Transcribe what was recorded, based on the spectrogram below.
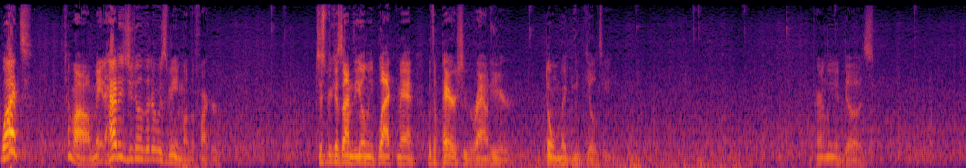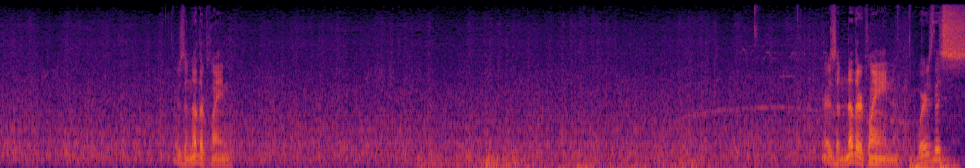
What? Come on, man. How did you know that it was me, motherfucker? Just because I'm the only black man with a parachute around here. Don't make me guilty. Apparently it does. There's another plane. There's another plane. Where's this?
